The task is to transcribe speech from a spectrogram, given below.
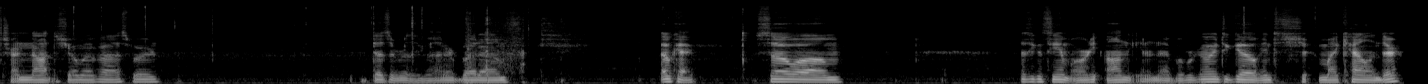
Try not to show my password. Doesn't really matter, but um okay. So um as you can see I'm already on the internet, but we're going to go into my calendar.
